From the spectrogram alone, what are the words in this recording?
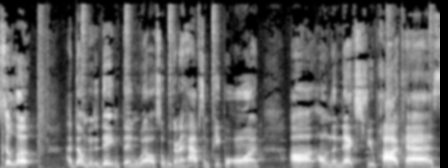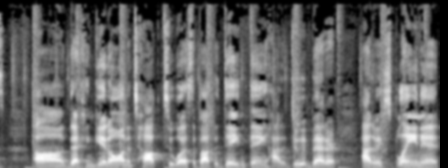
So look, I don't do the dating thing well. So we're gonna have some people on uh, on the next few podcasts uh, that can get on and talk to us about the dating thing, how to do it better, how to explain it.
